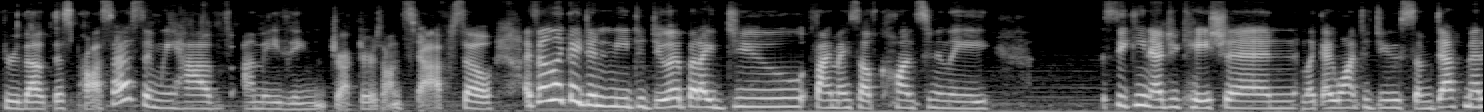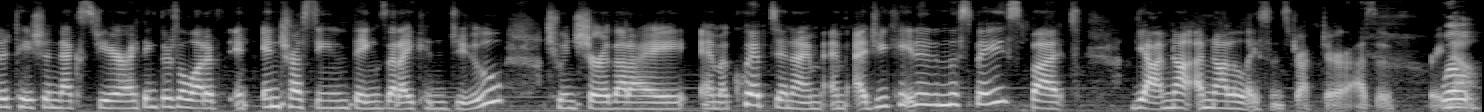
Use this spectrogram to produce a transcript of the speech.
throughout this process. And we have amazing directors on staff. So I felt like I didn't need to do it, but I do find myself constantly seeking education. Like, I want to do some death meditation next year. I think there's a lot of interesting things that I can do to ensure that I am equipped and I'm, I'm educated in the space. But yeah, I'm not I'm not a licensed director as of right well, now.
